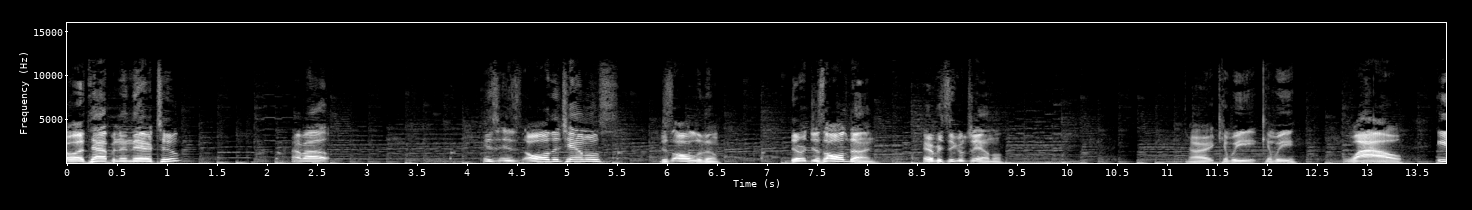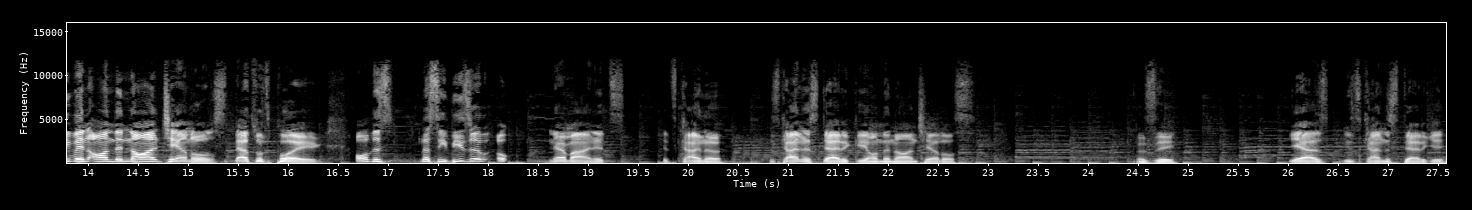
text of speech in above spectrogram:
Oh, it's happening there too. How about is is all the channels? Just all of them. They're just all done. Every single channel. All right, can we can we Wow. Even on the non-channels, that's what's playing. All this Let's see. These are Oh, never mind. It's it's kind of it's kind of staticky on the non-channels. Let's see. Yeah, it's, it's kind of staticky.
